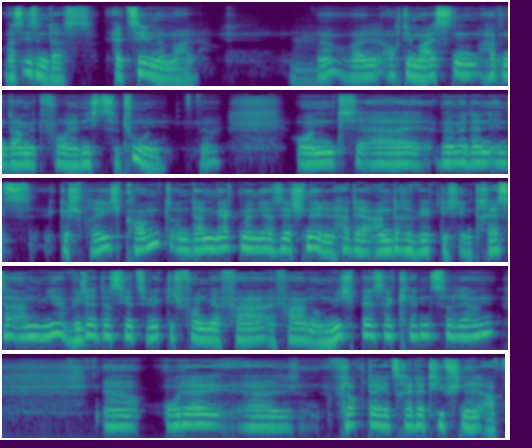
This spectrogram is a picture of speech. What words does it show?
was ist denn das? Erzähl mir mal. Mhm. Ja, weil auch die meisten hatten damit vorher nichts zu tun. Ja. Und äh, wenn man dann ins Gespräch kommt und dann merkt man ja sehr schnell, hat der andere wirklich Interesse an mir? Will er das jetzt wirklich von mir erfahren, um mich besser kennenzulernen? Äh, oder äh, flockt er jetzt relativ schnell ab,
